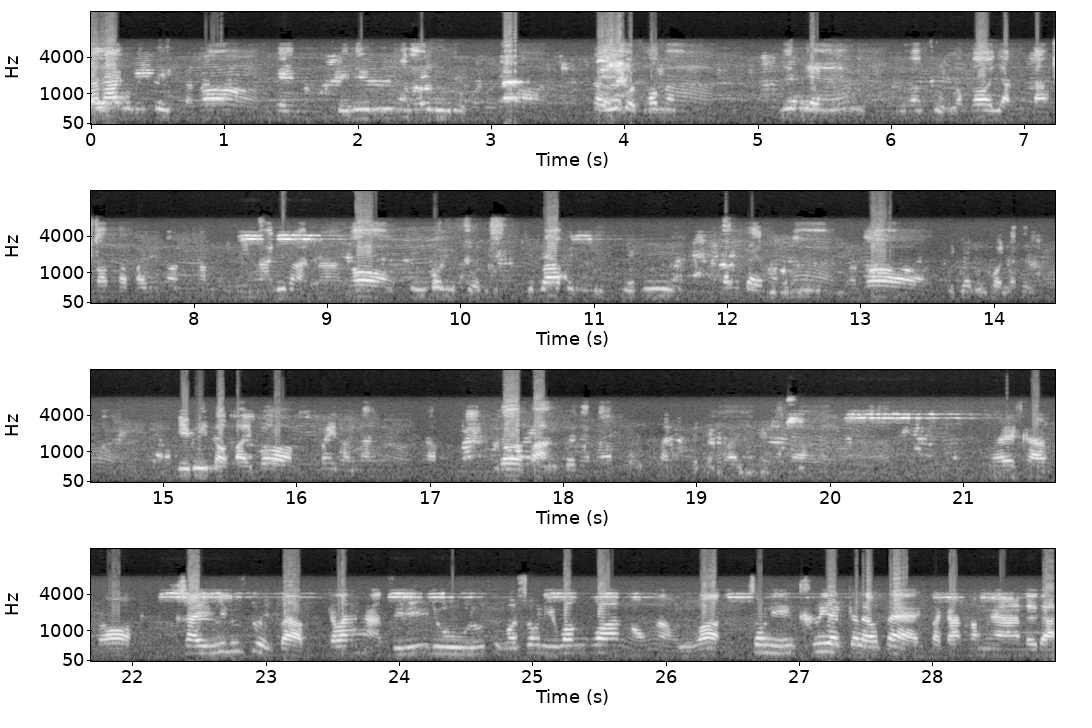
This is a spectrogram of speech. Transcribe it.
ดาราคอมมิติกแล้วก็เป็นซีรีส์ที่ทำให้ดูดูคนดูแน่นอนใครที่กดเข้ามายิ้มแย้ม มีความสุขแล้วก็อยากติดตามตอนต่อไปแน่นอนครับทีนี้ห้าที่ผ่านมาก็ทุกคนสุดคิดว่าเป็นทีที่ตั้งใจทำมากแล้วก็คิดว่าทุกคนน่าจะชอบทีพีต่อไปก็ไม่น้อยหน้าแน่นอนครับ ก็ฝากด้วยนะครับผมมันเป็นอะไรที่เป็นะไรใช่ครับก็ใครที่รู้สึกแบบกำลังหาซีรีส์ดูรู้สึกว่าช่วงนี้ว่างๆเหงาๆหรือว่าช่วงนี้เครียดก็แล้วแต่จากการทำงานใด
